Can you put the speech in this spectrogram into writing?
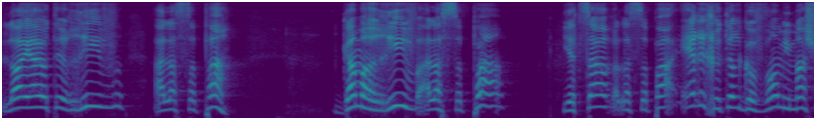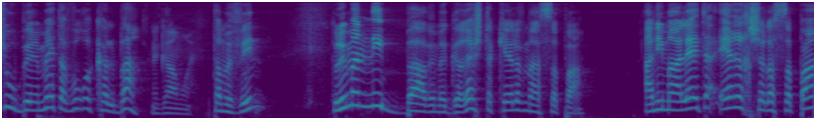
לא היה יותר ריב על הספה. גם הריב על הספה יצר לספה ערך יותר גבוה ממה שהוא באמת עבור הכלבה. לגמרי. אתה מבין? כאילו אם אני בא ומגרש את הכלב מהספה, אני מעלה את הערך של הספה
